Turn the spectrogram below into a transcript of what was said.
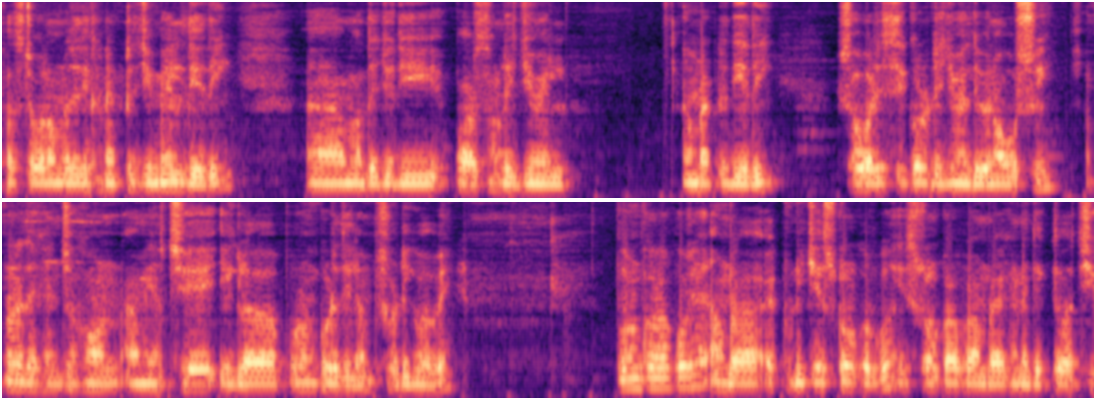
ফার্স্ট অফ অল আমরা যদি এখানে একটা জিমেল দিয়ে দিই আমাদের যদি পার্সোনালি জিমেল আমরা একটা দিয়ে দিই সবারই সিকিউরিটি জিমেল দিবেন অবশ্যই। আপনারা দেখেন যখন আমি হচ্ছে এগুলা পূরণ করে দিলাম সঠিকভাবে। পূরণ করার পরে আমরা একটু নিচে স্ক্রল করব। স্ক্রল করার পর আমরা এখানে দেখতে পাচ্ছি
